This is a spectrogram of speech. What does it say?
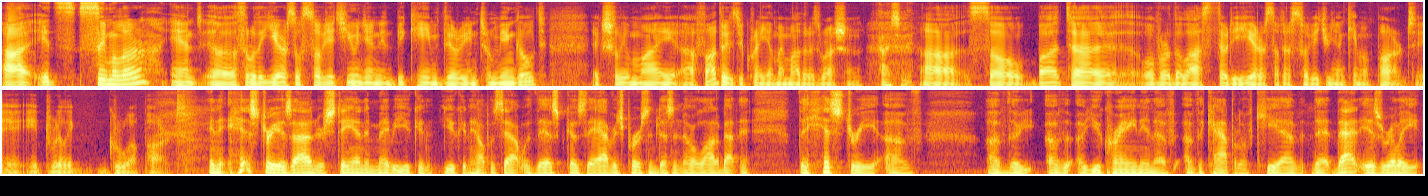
it's similar, and through the years of Soviet Union, it became very intermingled. Actually, my uh, father is Ukrainian, my mother is Russian. I see. Uh, so, but uh, over the last 30 years after Soviet Union came apart, it, it, really grew apart. In history, as I understand, and maybe you can you can help us out with this because the average person doesn't know a lot about the the history of of the of, of Ukraine and of, of the capital of Kiev. That that is really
